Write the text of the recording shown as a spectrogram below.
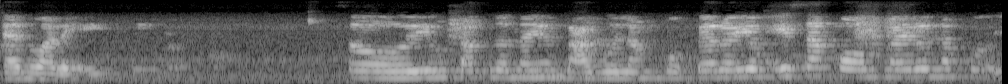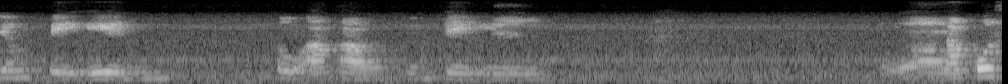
January 18. So, yung tatlo na yung bago lang po. Pero yung isa ko, mayroon na po yung pay-in. Two account, yung pay-in. Wow. Tapos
